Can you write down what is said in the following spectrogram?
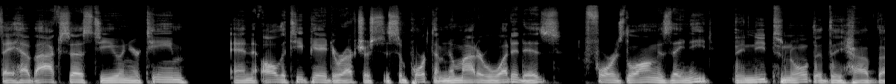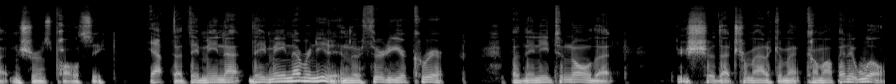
they have access to you and your team, and all the TPA directors to support them, no matter what it is, for as long as they need. They need to know that they have that insurance policy. Yep. That they may not, they may never need it in their 30 year career, but they need to know that should that traumatic event come up, and it will.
